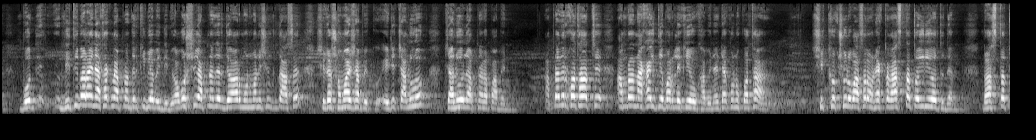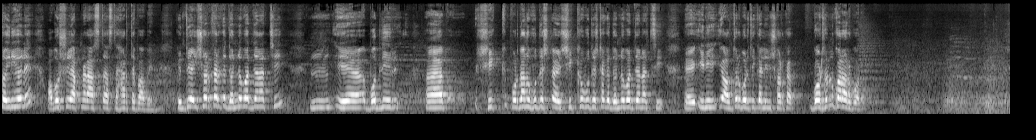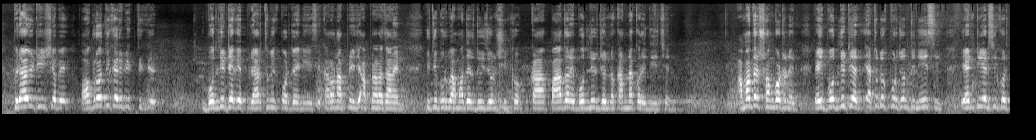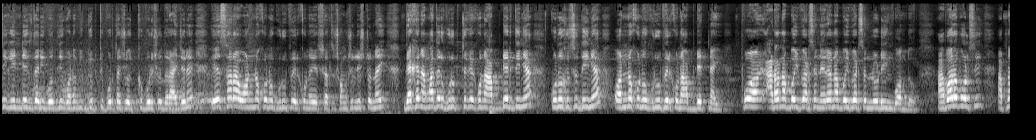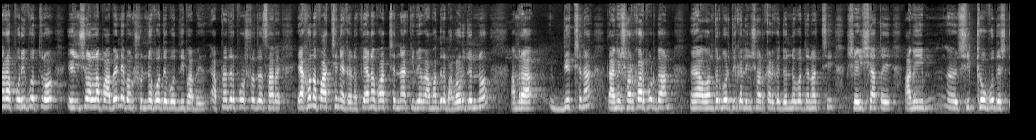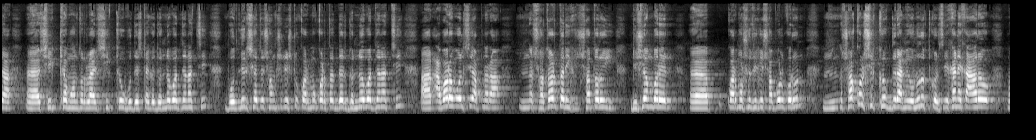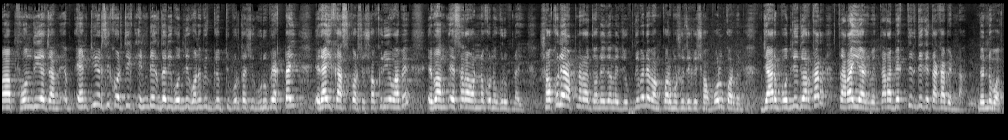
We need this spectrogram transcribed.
নীতিমালায় না থাকলে আপনাদের কীভাবে দিবে? অবশ্যই আপনাদের দেওয়ার মন মানসিকতা আছে, সেটা সময় সাপেক্ষ। এটি চালু হোক, চালু হলে আপনারা পাবেন। আপনাদের কথা হচ্ছে, আমরা না খাইতে পারলে কেউ খাবেন এটা কোনো কথা? শিক্ষক সুলভ আচরণ, একটা রাস্তা তৈরি হতে দেন। রাস্তা তৈরি হলে অবশ্যই আপনারা আস্তে আস্তে হারতে পাবেন। কিন্তু এই সরকারকে ধন্যবাদ জানাচ্ছি। বদলির শিক, প্রধান উপদেষ্টা শিক্ষা উপদেষ্টাকে ধন্যবাদ জানাচ্ছি। ইনি অন্তর্বর্তীকালীন সরকার গঠন করার পর। প্রায়োরিটি হিসেবে অগ্রাধিকারী ভিত্তিতে বদলিটাকে প্রাথমিক পর্যায়ে নিয়েছে কারণ আপনি আপনারা জানেন, ইতিপূর্বে আমাদের দুইজন শিক্ষক পা ধরে বদলির জন্য কান্না করে দিয়েছেন। আমাদের সংগঠনের এই বদলিটি এতটুকু পর্যন্ত নিয়েছি। এনটিআরসি কর্তৃক ইন্ডেক্সদারি বদলি গণবিজ্ঞপ্তি প্রত্যাশী ঐক্য পরিষদের আয়োজনে। এছাড়া অন্য কোনো গ্রুপের কোনো এর সাথে সংশ্লিষ্ট নাই। দেখেন আমাদের গ্রুপ থেকে কোনো আপডেট দিই না কোনো কিছু দিই না অন্য কোনো গ্রুপের কোনো আপডেট নাই। আটানব্বই পার্সেন্ট নিরানব্বই পার্সেন্ট লোডিং বন্ধ। আবারও বলছি, আপনারা পরিপত্র ইনশাল্লাহ পাবেন এবং শূন্যপদে বদলি পাবেন। আপনাদের প্রশ্নতে স্যার এখনও পাচ্ছি না কেন? কেন পাচ্ছেন না? কীভাবে? আমাদের ভালোর জন্য আমরা দিচ্ছে না। তা আমি সরকার প্রধান অন্তর্বর্তীকালীন সরকারকে ধন্যবাদ জানাচ্ছি। সেই সাথে আমি শিক্ষা উপদেষ্টা শিক্ষা মন্ত্রণালয়ের শিক্ষা উপদেষ্টাকে ধন্যবাদ জানাচ্ছি। বদলির সাথে সংশ্লিষ্ট কর্মকর্তাদের ধন্যবাদ জানাচ্ছি। আর আবারও বলছি, আপনারা সতেরো তারিখ, সতেরোই ডিসেম্বরের কর্মসূচিকে সফল করুন। সকল শিক্ষকদের আমি অনুরোধ করছি, এখানে কারও ফোন দিয়ে যান। এনটিআরসি কর্তৃক ইন্ডেক্সদারি বদলি, গণবিজ্ঞপ্তি প্রত্যাশী গ্রুপ একটাই, এরাই কাজ করছে সক্রিয়ভাবে এবং এছাড়া অন্য কোনো গ্রুপ নাই। সকলে আপনারা দলে দলে যোগ দেবেন এবং কর্মসূচিকে সফল করবেন। যার বদলি দরকার, তারাই আসবেন, তারা ব্যক্তির দিকে তাকাবেন না। ধন্যবাদ।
